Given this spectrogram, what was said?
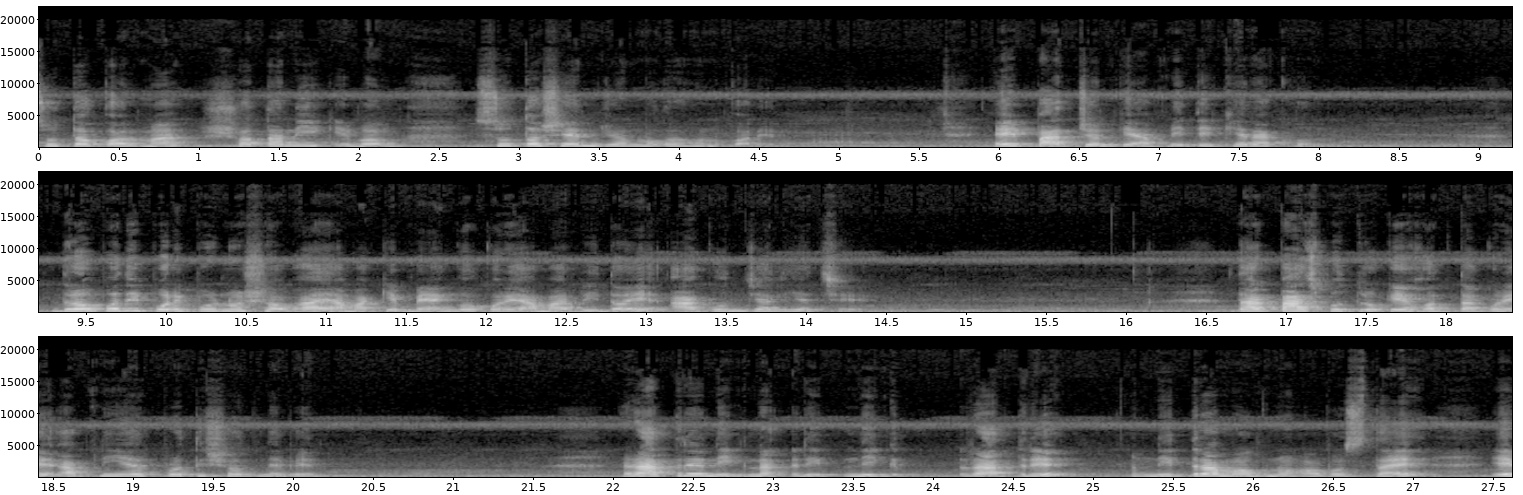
শ্রুতকর্মা, শতানিক এবং শ্রুতসেন জন্মগ্রহণ করেন। এই পাঁচজনকে আপনি দেখে রাখুন। দ্রৌপদী পরিপূর্ণ সভায় আমাকে ব্যঙ্গ করে আমার হৃদয়ে আগুন জ্বালিয়েছে। তার পাঁচ পুত্রকে হত্যা করে আপনি এর প্রতিশোধ নেবেন। রাত্রে নিগ্না রাত্রে নিদ্রামগ্ন অবস্থায় এই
